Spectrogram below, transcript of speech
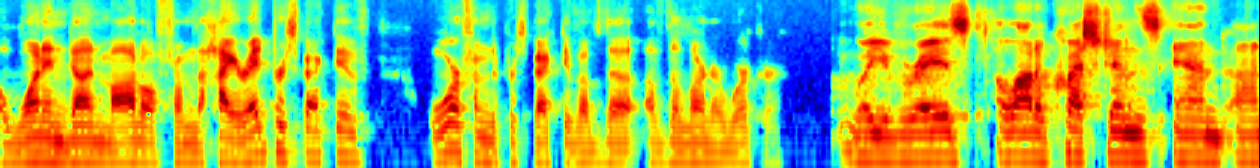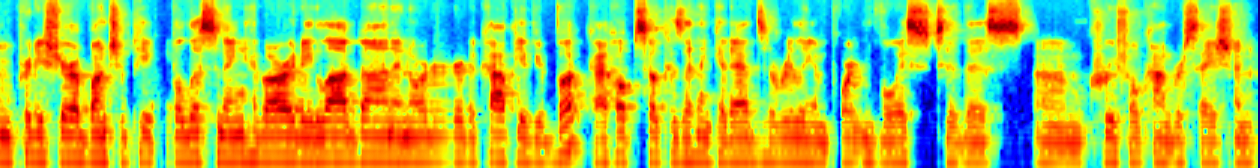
a one and done model from the higher ed perspective, or from the perspective of the of the learner worker. Well, you've raised a lot of questions and I'm pretty sure a bunch of people listening have already logged on and ordered a copy of your book. I hope so, because I think it adds a really important voice to this um, crucial conversation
